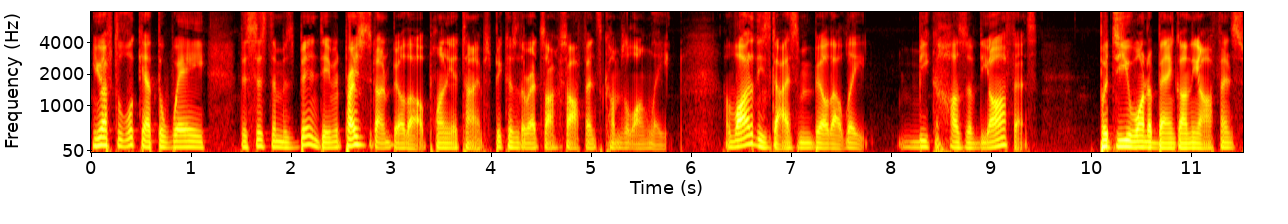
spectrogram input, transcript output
you have to look at the way the system has been. David Price has gotten bailed out plenty of times because the Red Sox offense comes along late. A lot of these guys have been bailed out late because of the offense. But do you want to bank on the offense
